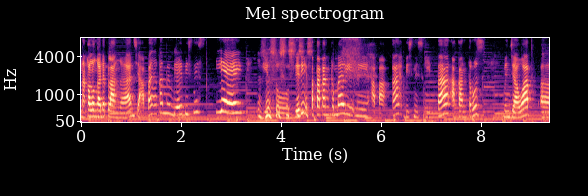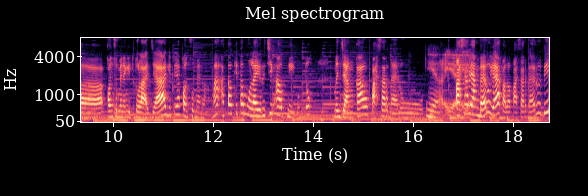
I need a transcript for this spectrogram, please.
Nah, kalau nggak ada pelanggan, siapa yang akan membiayai bisnis? Yeay, gitu. Jadi petakan kembali nih, apakah bisnis kita akan terus menjawab eh, konsumen yang itu aja gitu ya, konsumen lama, atau kita mulai reaching out nih untuk menjangkau pasar baru. Iya, iya. Pasar iya. yang baru ya, kalau pasar baru di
